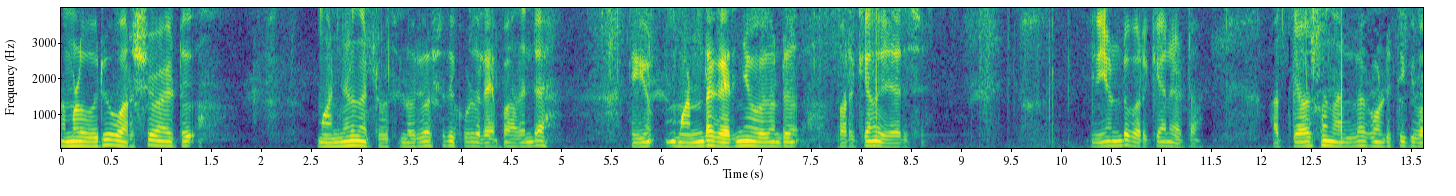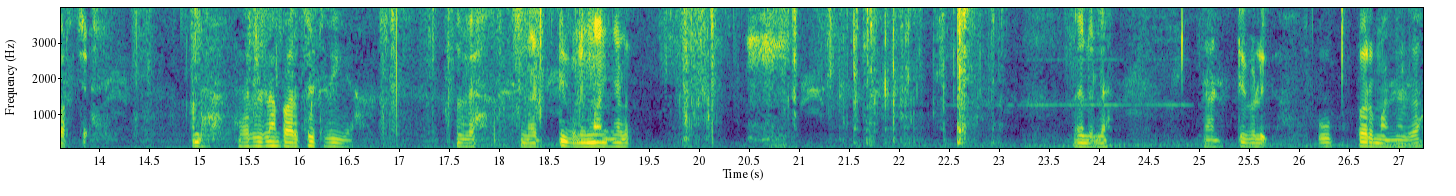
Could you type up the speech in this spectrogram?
നമ്മൾ ഒരു വർഷമായിട്ട് മഞ്ഞൾ നട്ടുകൊടുത്തിട്ടുണ്ട് ഒരു വർഷത്തിൽ കൂടുതലായി. അപ്പോൾ അതിന്റെ ഈ മണ്ട കരിഞ്ഞു പോയതുകൊണ്ട് പറിക്കാമെന്ന് വിചാരിച്ച്. ഇനിയുണ്ട് പറിക്കാൻ കേട്ടോ. അത്യാവശ്യം നല്ല ക്വാണ്ടിറ്റിക്ക് പറിച്ച്. അതെല്ലാം പറിച്ചിട്ടിരിക്കുക. അല്ല നട്ടിപ്പൊളി മഞ്ഞൾ. അതുണ്ടല്ലേ അടിപൊളി. സൂപ്പർ മഞ്ഞളാ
